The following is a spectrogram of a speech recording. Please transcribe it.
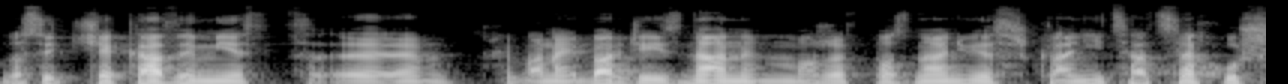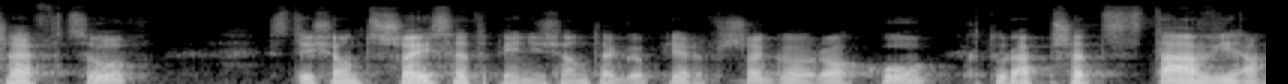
Dosyć ciekawym jest, e, chyba najbardziej znanym może w Poznaniu, jest szklanica cechu szewców, z 1651 roku, która przedstawia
